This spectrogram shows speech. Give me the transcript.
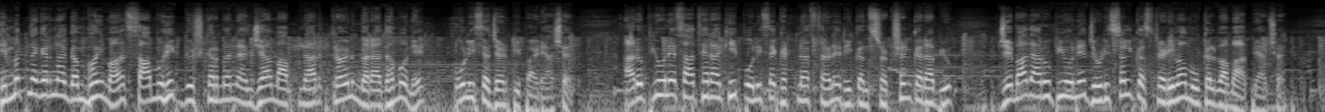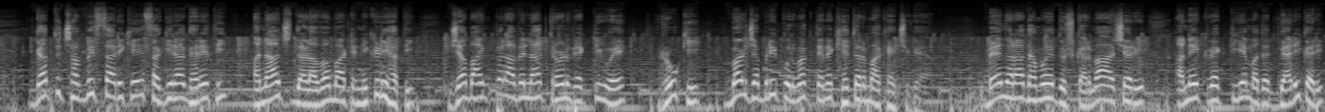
હિંમતનગરના ગંભોઈમાં સામૂહિક દુષ્કર્મને અંજામ આપનાર ત્રણ નરાધમોને પોલીસે ઝડપી પાડ્યા છે. આરોપીઓને સાથે રાખી પોલીસે ઘટના સ્થળે રિકન્સ્ટ્રક્શન કરાવ્યું, જે બાદ આરોપીઓને જ્યુડિશિયલ કસ્ટડીમાં મોકલવામાં આપ્યા છે. ગત છવ્વીસ તારીખે સગીરા ઘરેથી અનાજ દળાવવા માટે નીકળી હતી, જ્યાં બાઇક પર આવેલા ત્રણ વ્યક્તિઓએ રોકી બળજબરીપૂર્વક તેને ખેતરમાં ખેંચી ગયા. બે નરાધમોએ દુષ્કર્મ આચર્યું. અનેક વ્યક્તિએ મદદગારી કરી.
